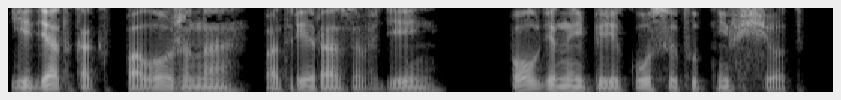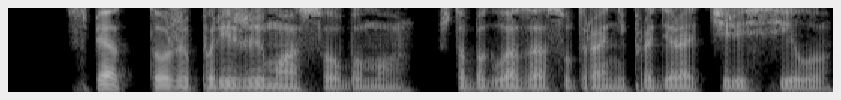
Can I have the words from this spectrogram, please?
Едят как положено, по три раза в день, Полденные перекусы тут не в счет. Спят тоже по режиму особому, чтобы глаза с утра не продирать через силу.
